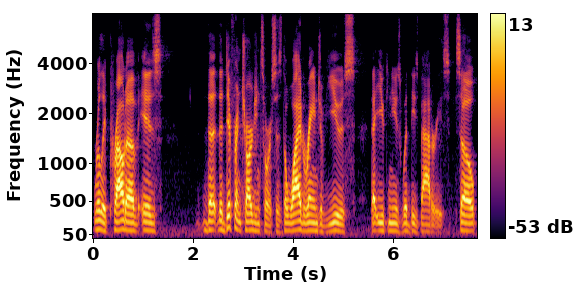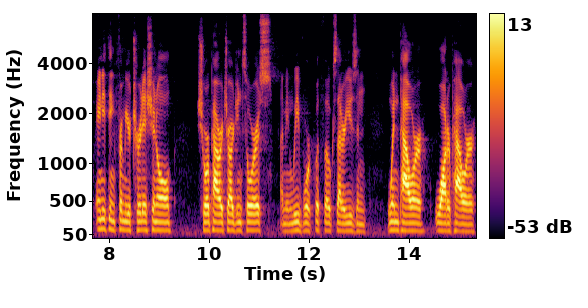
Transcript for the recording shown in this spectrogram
really proud of is the, the different charging sources, the wide range of use that you can use with these batteries. So anything from your traditional shore power charging source. I mean, we've worked with folks that are using wind power, water power,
